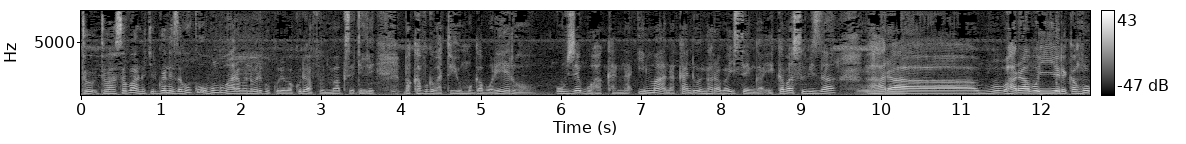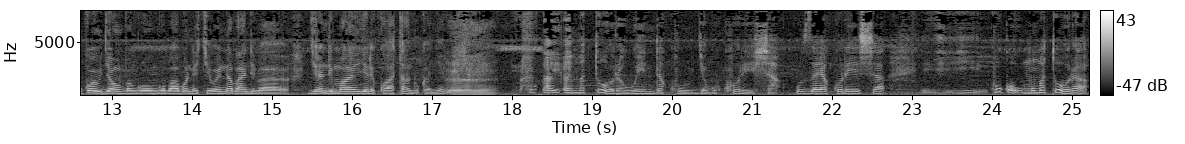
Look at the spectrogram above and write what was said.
tu- tuhasobanukirwe neza kuko ubu ngubu hari abantu bari kukureba kuri afurimakisi tivi bakavuga bati uyu mugabo rero uje guhakana imana kandi wenda hari abayisenga ikabasubiza hari abo- hari abo yiyereka nk'uko ujya wumva ngo ngo babonekewe n'abandi bagira andi mayerekwa atandukanye. Eh, Ay- aya matora wenda kujya gukoresha uzayakoresha kuko mu matora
